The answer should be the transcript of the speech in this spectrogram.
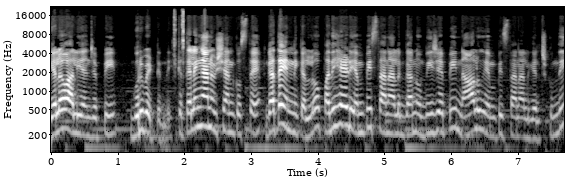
గెలవాలి అని చెప్పి గురిపెట్టింది. ఇక తెలంగాణ విషయానికి వస్తే గత ఎన్నికల్లో పదిహేడు ఎంపీ స్థానాలకు గాను బీజేపీ నాలుగు ఎంపీ స్థానాలు గెలుచుకుంది.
